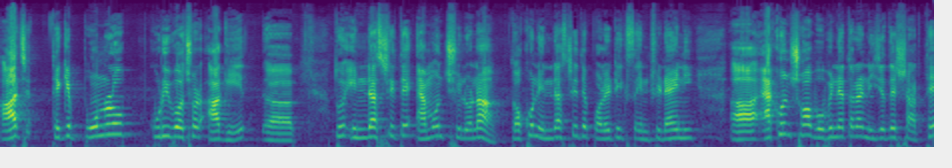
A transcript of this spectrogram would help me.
আজ থেকে পনেরো কুড়ি বছর আগে তো ইন্ডাস্ট্রিতে এমন ছিল না। তখন ইন্ডাস্ট্রিতে পলিটিক্স এন্ট্রি নেয়নি। এখন সব অভিনেতারা নিজেদের স্বার্থে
